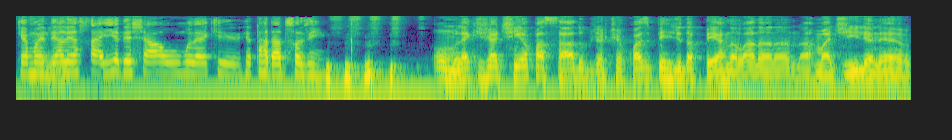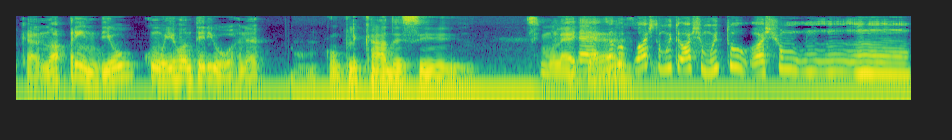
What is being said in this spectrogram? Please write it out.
Que a mãe dela ia sair e deixar o moleque retardado sozinho. O moleque já tinha passado, já tinha quase perdido a perna lá na, na- na armadilha, né? O cara não aprendeu com o erro anterior, né? Complicado esse. Esse moleque É, é. eu não gosto muito, eu acho muito, eu acho um, um- um-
